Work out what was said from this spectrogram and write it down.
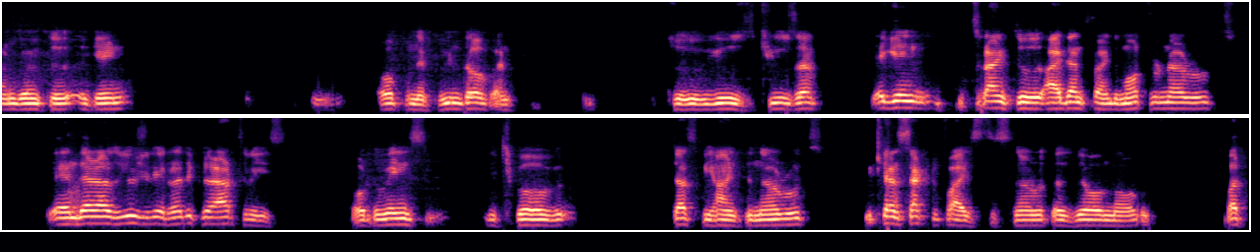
I'm going to again open a window and to use CUSA. Again, trying to identify the motor nerve roots. And there are usually radicular arteries or the veins which go just behind the nerve roots. You can sacrifice this nerve root, as we all know, but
